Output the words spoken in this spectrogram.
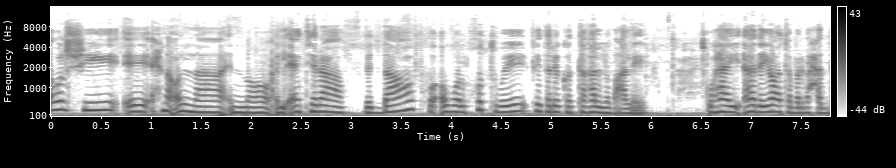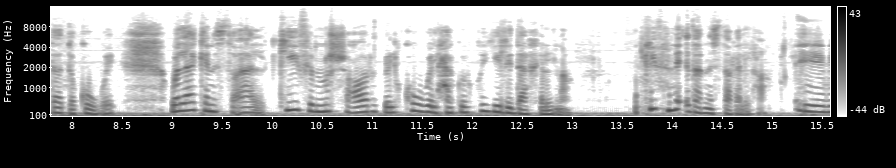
أول شيء آه إحنا قلنا إنه الاعتراف بالضعف هو أول خطوة في طريق التغلب عليه. وهي هذا يعتبر بحد ذاته قوة. ولكن السؤال كيف بنشعر بالقوة الحقيقية اللي داخلنا؟ وكيف نقدر نستغلها؟ إيه،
